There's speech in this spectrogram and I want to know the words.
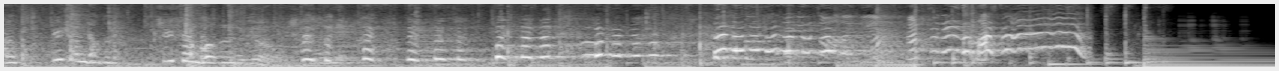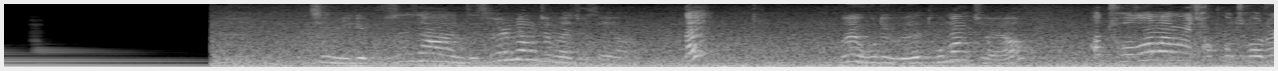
나가 일단 나가 일단 나가 지금 이게 무슨 상황인지 설명 좀 해주세요. 네? 왜 우리 왜 도망쳐요? 아 저 사람이 자꾸 저를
